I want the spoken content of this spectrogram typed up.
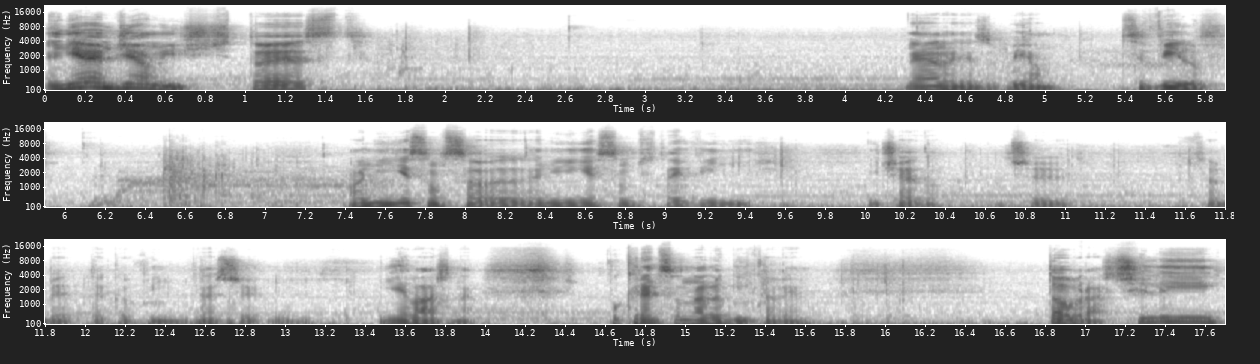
Nie wiem gdzie mam iść. To jest... Nie no, nie zabijam. Cywilów. Oni nie są so, oni nie są tutaj winni. Niczego. Znaczy sobie tego winni. Znaczy, nieważne. Pokręcona logika, wiem. Dobra, czyli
